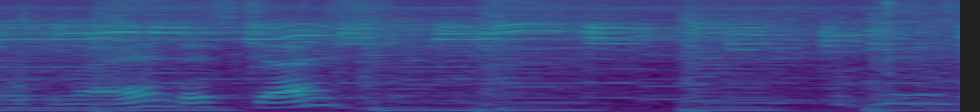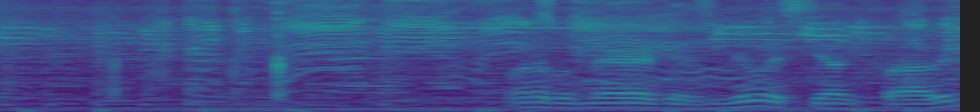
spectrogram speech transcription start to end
Open my hand. There's Josh. One of America's newest young fathers.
